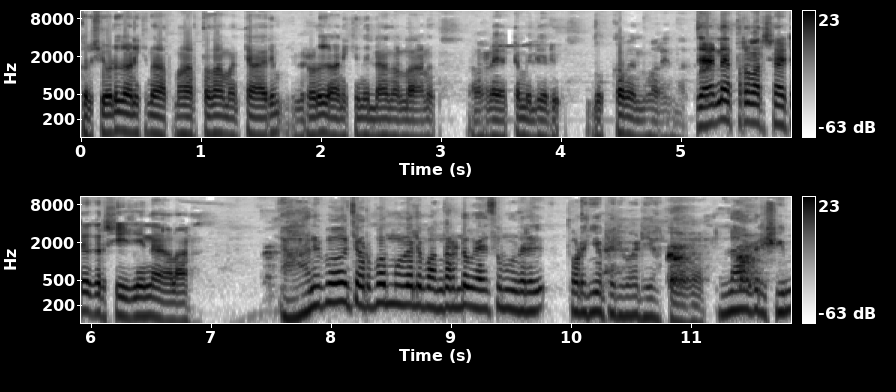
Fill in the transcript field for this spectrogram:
കൃഷിയോട് കാണിക്കുന്ന ആത്മാർത്ഥത മറ്റാരും ഇവരോട് കാണിക്കുന്നില്ല എന്നുള്ളതാണ് അവരുടെ ഏറ്റവും വലിയൊരു ദുഃഖം എന്ന് പറയുന്നത്. ചേട്ടൻ എത്ര വർഷമായിട്ട് കൃഷി ചെയ്യുന്ന ആളാണ്? ഞാനിപ്പോൾ ചെറുപ്പം മുതൽ പന്ത്രണ്ട് വയസ്സ് മുതൽ തുടങ്ങിയ പരിപാടിയാണ്. എല്ലാ കൃഷിയും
